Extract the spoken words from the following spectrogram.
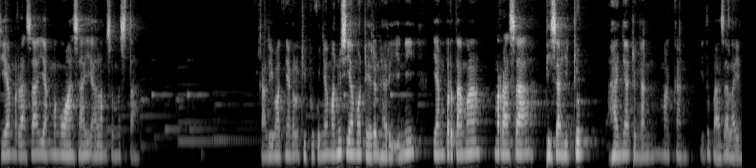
Dia merasa yang menguasai alam semesta. Kalimatnya kalau di bukunya manusia modern hari ini yang pertama merasa bisa hidup hanya dengan makan. Itu bahasa lain.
